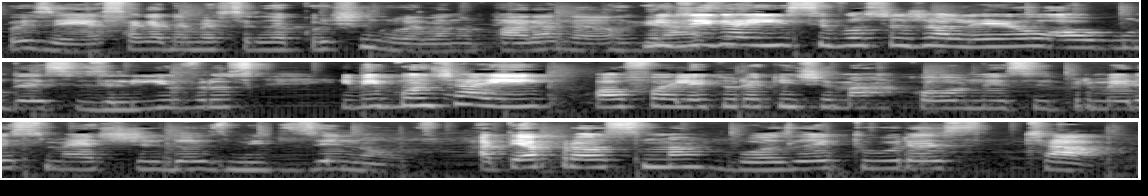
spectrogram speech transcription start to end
Pois é, a saga da mestrada continua, ela não para não. Me diga aí se você já leu algum desses livros e me conte aí qual foi a leitura que te marcou nesse primeiro semestre de 2019. Até a próxima, boas leituras, tchau!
